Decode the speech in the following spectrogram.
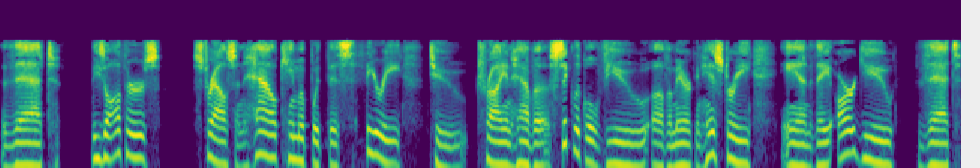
that these authors, Strauss and Howe, came up with this theory to try and have a cyclical view of American history, and they argue that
